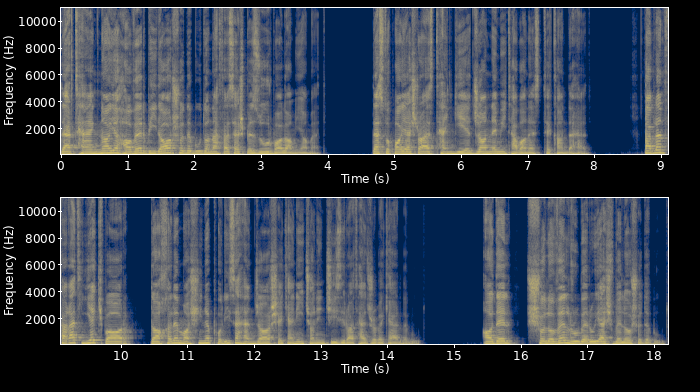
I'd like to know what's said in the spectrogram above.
در تنگنای هاور بیدار شده بود و نفسش به زور بالا می آمد. دست و پایش را از تنگی جان نمی توانست تکان دهد. قبلا فقط یک بار داخل ماشین پلیس هنجار شکنی چون این چیزی را تجربه کرده بود. عادل شلوول روبرویش ولو شده بود.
